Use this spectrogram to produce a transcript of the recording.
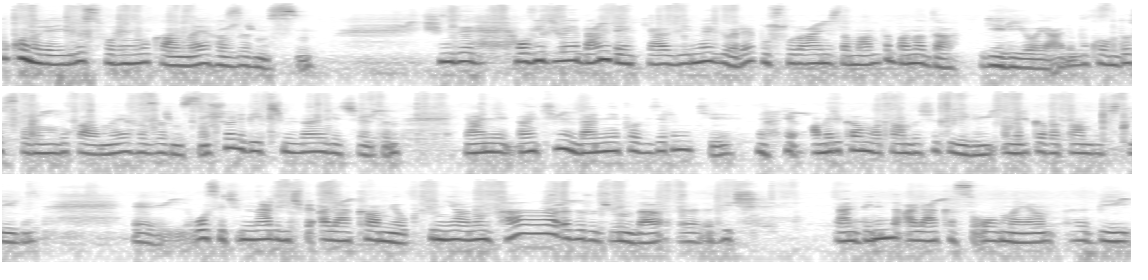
Bu konuyla ilgili sorumluluk almaya hazır mısın? Şimdi o videoya ben denk geldiğime göre bu soru aynı zamanda bana da geliyor yani. Bu konuda sorumluluk almaya hazır mısın? Şöyle bir içimden geçirdim. Yani ben kimim? Ben ne yapabilirim ki? Yani Amerikan vatandaşı değilim. Amerika vatandaşı değilim. Ee, o seçimlerle hiçbir alakam yok. Dünyanın ta öbür ucunda e, hiç yani benimle alakası olmayan e, bir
